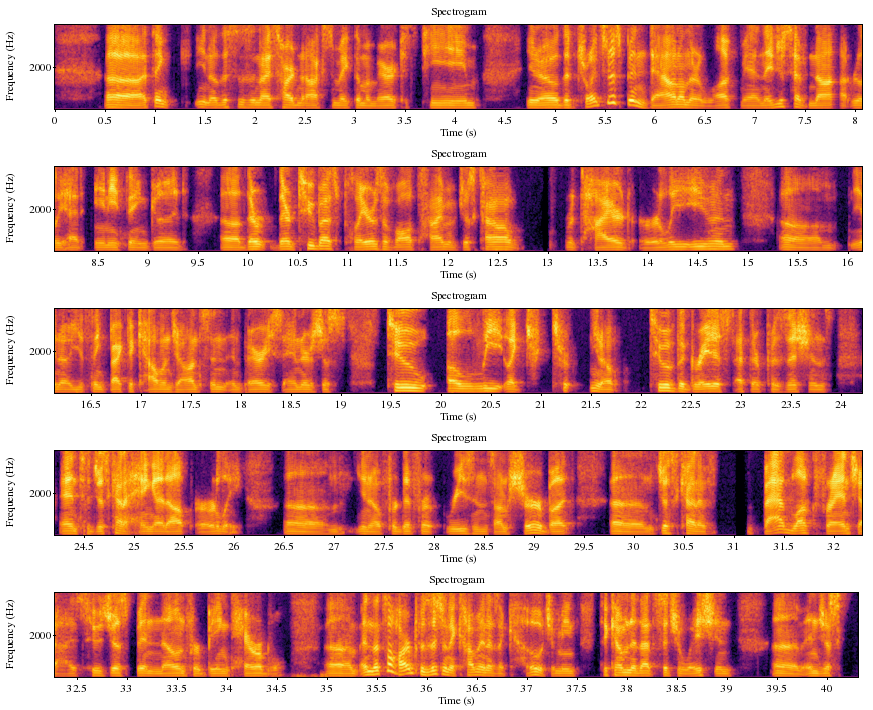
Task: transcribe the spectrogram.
uh, I think you know this is a nice hard knocks to make them America's team. You know, Detroit's just been down on their luck, man. They just have not really had anything good. Uh, their their two best players of all time have just kind of retired early. Even um, you know, you think back to Calvin Johnson and Barry Sanders, just two elite, like tr- tr- you know, two of the greatest at their positions, and to just kind of hang it up early. Um, you know, for different reasons, I'm sure, but um, just kind of bad luck franchise who's just been known for being terrible. Um, and that's a hard position to come in as a coach. I mean, to come into that situation um, and just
